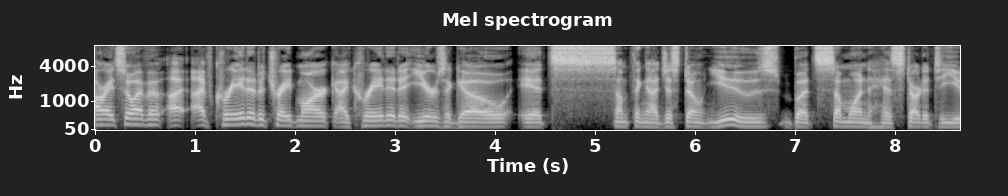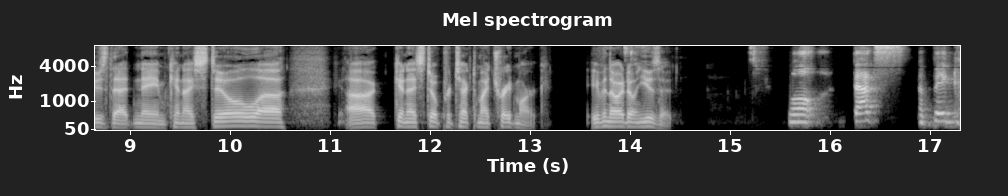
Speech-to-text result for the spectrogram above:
All right, so I've a, I, I've created a trademark. I created it years ago. It's something I just don't use, but someone has started to use that name. Can I still uh, uh, can I still protect my trademark, even though I don't use it? Well, that's a big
